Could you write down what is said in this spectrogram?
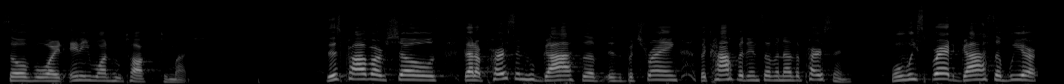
so avoid anyone who talks too much." This proverb shows that a person who gossips is betraying the confidence of another person. When we spread gossip, we are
